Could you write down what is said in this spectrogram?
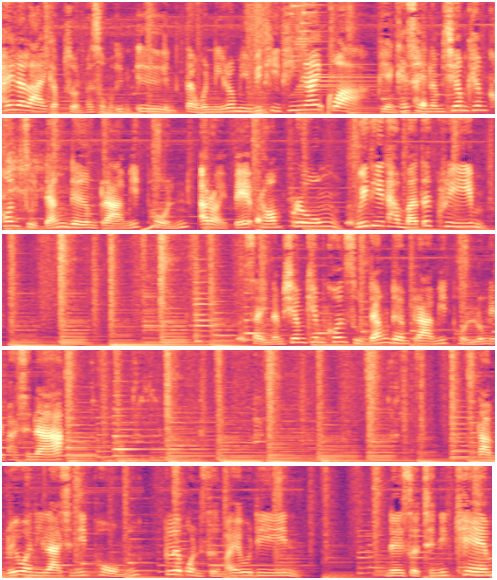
ให้ละลายกับส่วนผสมอื่น ๆ แต่วันนี้เรามีวิธีที่ง่ายกว่า เพียงแค่ใช้น้ำเชื่อมเข้มข้นสูตรดั้งเดิมตรามิตรผล อร่อยเป๊ะพร้อมปรุง วิธีทำบัตเตอร์ครีมใส่น้ำเชื่อมเข้มข้นสูตรดั้งเดิมตรามิตรผลลงในภาชนะ ตามด้วยวานิลลาชนิดผง เกลือป่นเสริมไอโอดีน เนยสดชนิดเค็ม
